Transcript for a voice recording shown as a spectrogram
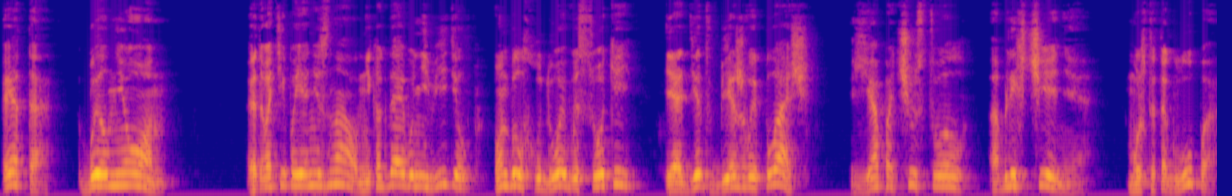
Это был не он. Этого типа я не знал, никогда его не видел. Он был худой, высокий и одет в бежевый плащ. Я почувствовал облегчение. Может, это глупо,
